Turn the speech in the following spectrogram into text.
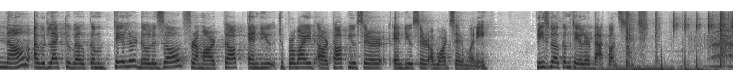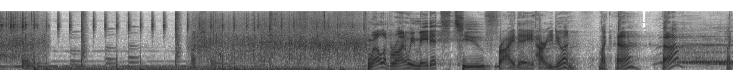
And now I would like to welcome Taylor Dolezal from our top end to provide our top user end user award ceremony. Please welcome Taylor back on stage. much. Well, everyone, we made it to Friday. How are you doing? Like, huh? Huh? Like,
